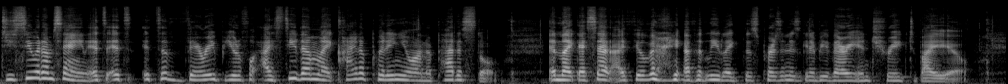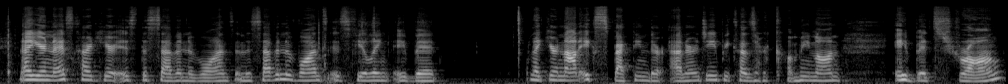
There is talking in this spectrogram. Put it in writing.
Do you see what I'm saying? It's it's it's a very beautiful. I see them like kind of putting you on a pedestal. And like I said, I feel very heavily like this person is going to be very intrigued by you. Now your next card here is the 7 of Wands and the 7 of Wands is feeling a bit like you're not expecting their energy because they're coming on a bit strong.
